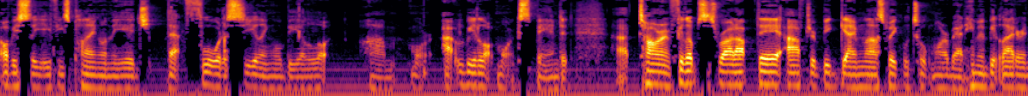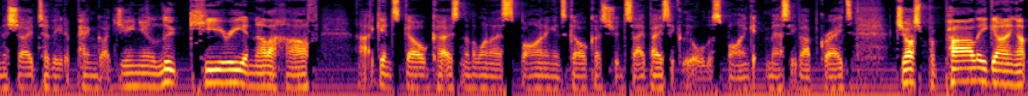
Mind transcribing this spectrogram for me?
obviously if he's playing on the edge, that floor to ceiling will be a lot um, more. Uh, it'll be a lot more expanded. Uh, Tyrone Phillips is right up there after a big game last week. We'll talk more about him a bit later in the show. Tevita Pangai Jr., Luke Keary, another half uh, against Gold Coast, another one of those spine against Gold Coast. Should say basically all the spine get massive upgrades. Josh Papalii going up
